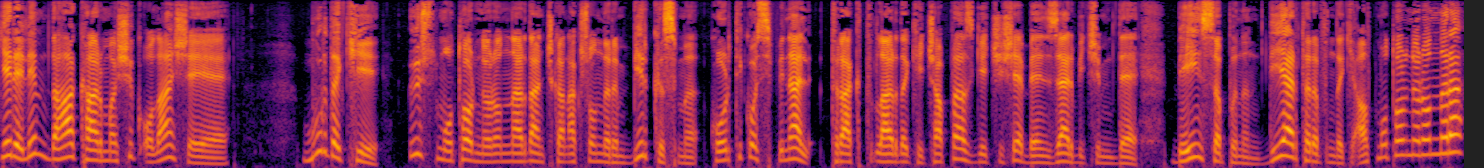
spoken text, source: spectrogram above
gelelim daha karmaşık olan şeye. Buradaki üst motor nöronlardan çıkan aksonların bir kısmı kortikospinal traktlardaki çapraz geçişe benzer biçimde beyin sapının diğer tarafındaki alt motor nöronlara,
